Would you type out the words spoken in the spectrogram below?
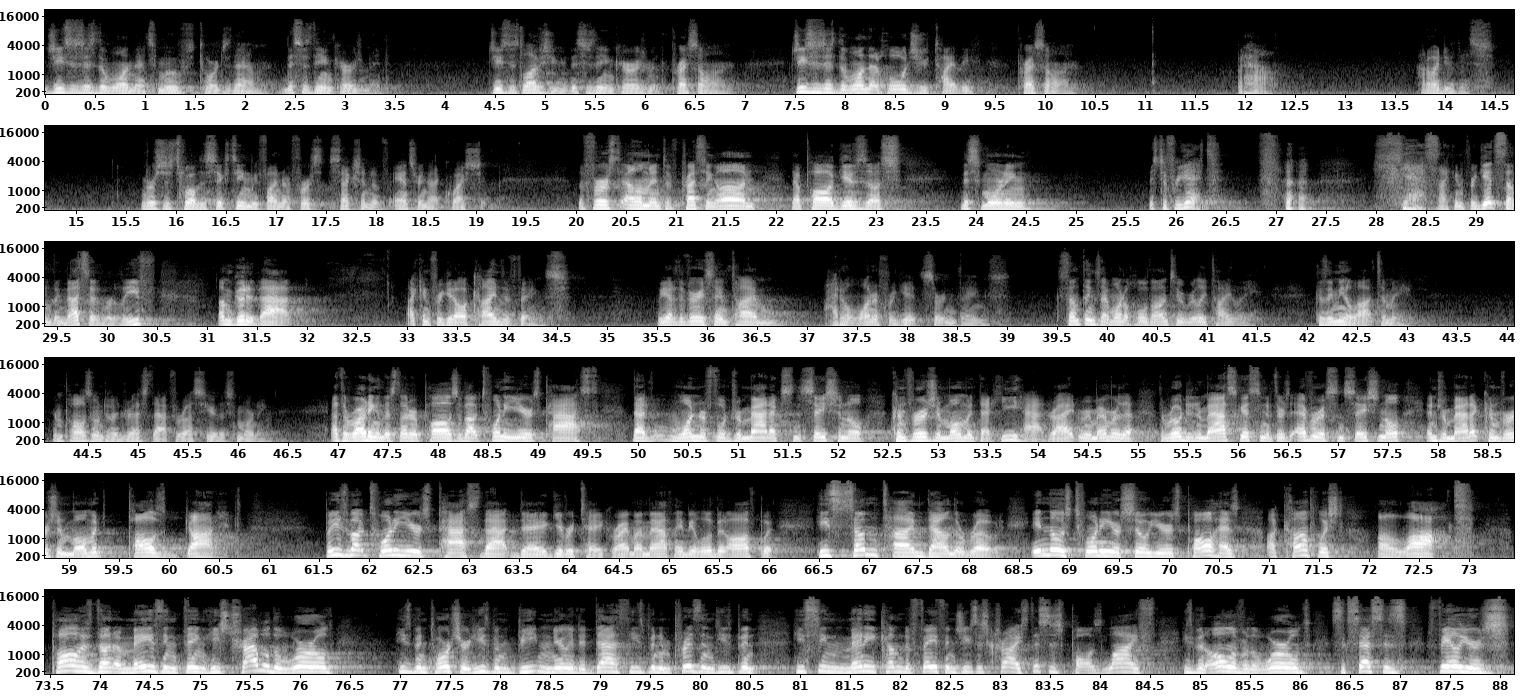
Jesus is the one that's moved towards them. This is the encouragement. Jesus loves you. This is the encouragement. Press on. Jesus is the one that holds you tightly. Press on. But how? How do I do this? Verses 12 to 16, we find our first section of answering that question. The first element of pressing on that Paul gives us this morning is to forget. yes, I can forget something. That's a relief. I'm good at that. I can forget all kinds of things. But yet at the very same time, I don't want to forget certain things. Some things I want to hold on to really tightly because they mean a lot to me. And Paul's going to address that for us here this morning. At the writing of this letter, Paul is about 20 years past that wonderful, dramatic, sensational conversion moment that he had, right? Remember the, the road to Damascus, and if there's ever a sensational and dramatic conversion moment, Paul's got it. But he's about 20 years past that day, give or take, right? My math may be a little bit off, but he's some time down the road. In those 20 or so years, Paul has accomplished a lot. Paul has done amazing things. He's traveled the world. He's been tortured. He's been beaten nearly to death. He's been imprisoned. He's, been, he's seen many come to faith in Jesus Christ. This is Paul's life. He's been all over the world, successes, failures,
